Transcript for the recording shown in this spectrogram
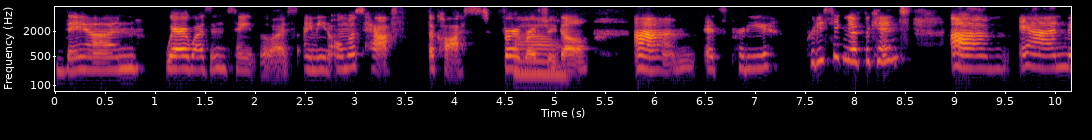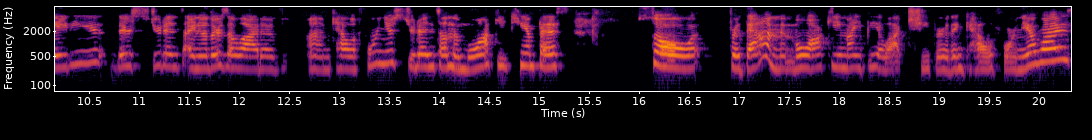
than where I was in St. Louis. I mean, almost half the cost for a wow. grocery bill. Um, it's pretty pretty significant. Um, and maybe there's students. I know there's a lot of um, California students on the Milwaukee campus so for them, Milwaukee might be a lot cheaper than California was.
